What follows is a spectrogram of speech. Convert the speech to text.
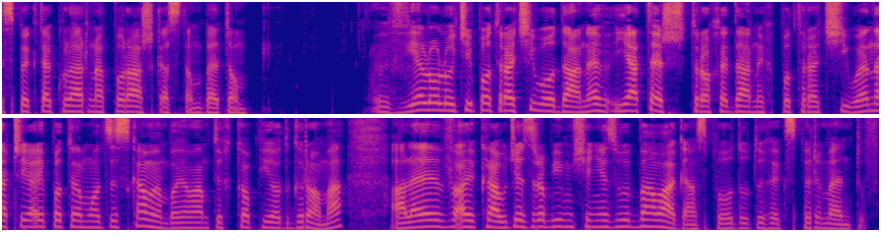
spektakularna porażka z tą betą. Wielu ludzi potraciło dane, ja też trochę danych potraciłem, znaczy ja je potem odzyskałem, bo ja mam tych kopii od groma, ale w iCloudzie zrobił mi się niezły bałagan z powodu tych eksperymentów.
